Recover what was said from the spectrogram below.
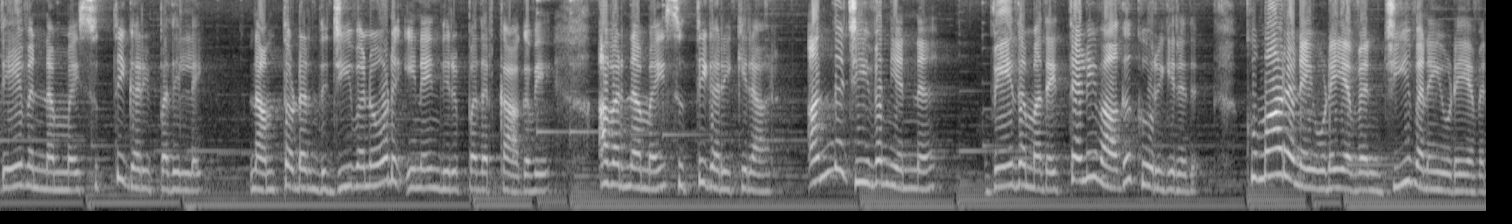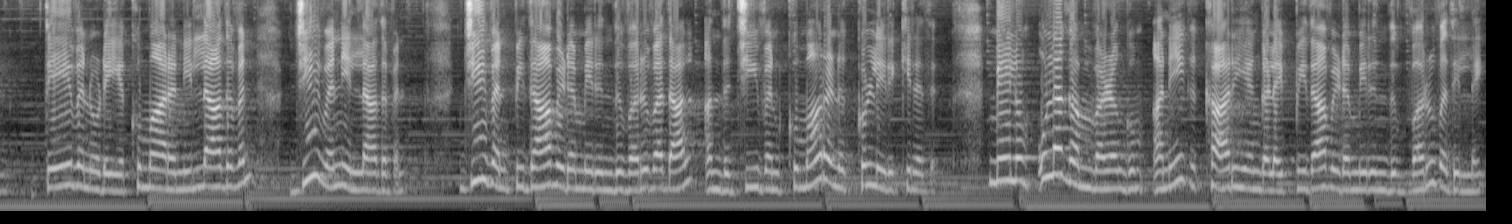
தேவன் நம்மை சுத்திகரிப்பதில்லை. நாம் தொடர்ந்து ஜீவனோடு இணைந்திருப்பதற்காகவே அவர் நம்மை சுத்திகரிக்கிறார். அந்த ஜீவன் என்ன? வேதம் அதை தெளிவாக கூறுகிறது. குமாரனை உடையவன் ஜீவனை உடையவன். தேவனுடைய குமாரன் இல்லாதவன் ஜீவன் இல்லாதவன். ஜீவன் பிதாவிடமிருந்து வருவதால் அந்த ஜீவன் குமாரனுக்குள் இருக்கிறது. மேலும் உலகம் வழங்கும் அநேக காரியங்களை பிதாவிடமிருந்து வருவதில்லை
